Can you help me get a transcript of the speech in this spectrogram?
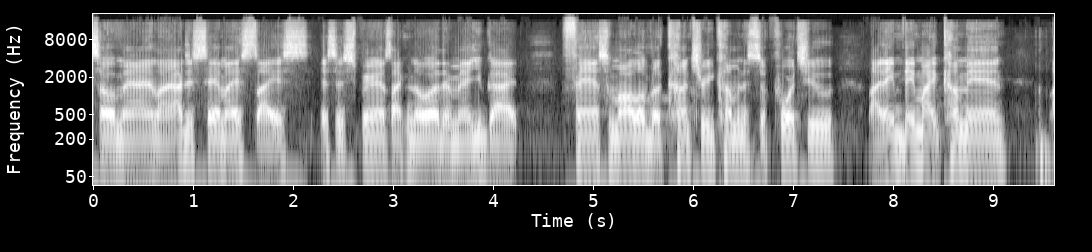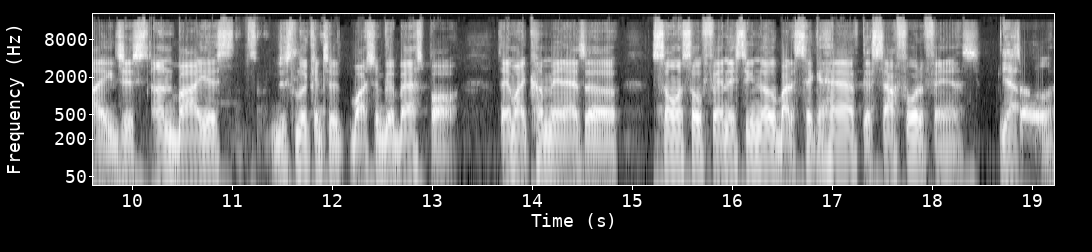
So man, like I just said, man, it's like it's it's an experience like no other, man. You got fans from all over the country coming to support you. Like they they might come in like just unbiased, just looking to watch some good basketball. They might come in as a so and so fan. They still know, by the second half, they're South Florida fans. Yeah. So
